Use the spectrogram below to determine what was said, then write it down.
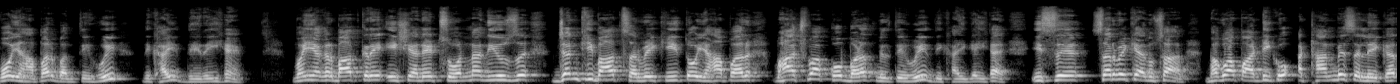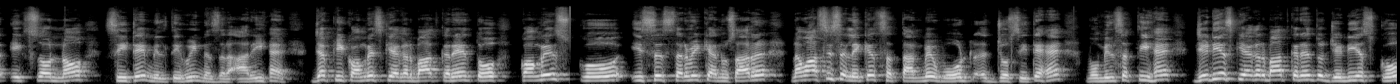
वो यहाँ पर बनती हुई दिखाई दे रही है। वहीं अगर बात करें एशिया नेट सुवर्णा न्यूज़, जन की बात सर्वे की तो यहाँ पर भाजपा को बढ़त मिलती हुई दिखाई गई है। इस सर्वे के अनुसार भगवा पार्टी को अट्ठानबे से लेकर 109 सीटें मिलती हुई नज़र आ रही है। जबकि कांग्रेस की अगर बात करें तो कांग्रेस को इस सर्वे के अनुसार नवासी से लेकर सत्तानवे वोट जो सीटें हैं, वो मिल सकती हैं। जेडीएस की अगर बात करें तो जेडीएस को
